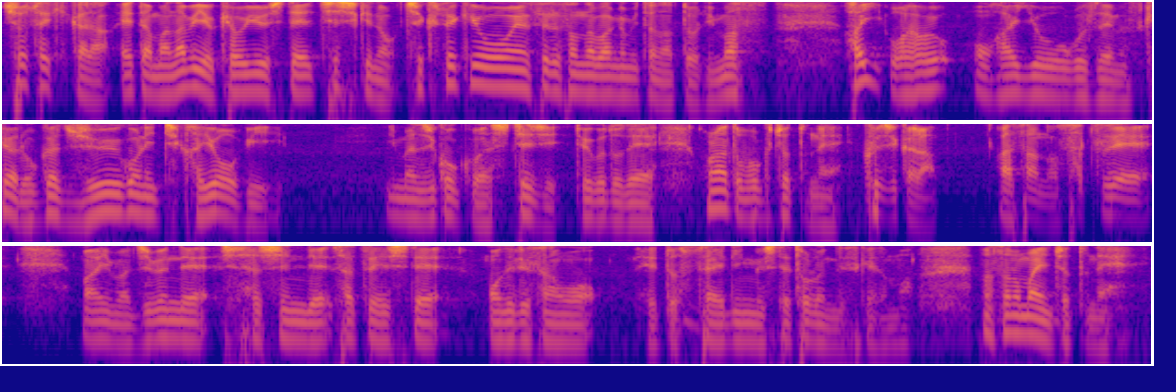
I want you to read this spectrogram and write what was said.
書籍から得た学びを共有して知識の蓄積を応援するそんな番組となっております。はい、おはようおはようございます。今日は6月15日火曜日。今時刻は7時ということでこの後僕ちょっとね9時から朝の撮影、まあ、今自分で写真で撮影してモデルさんを、えっとスタイリングして撮るんですけども、まあ、その前にちょっとね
